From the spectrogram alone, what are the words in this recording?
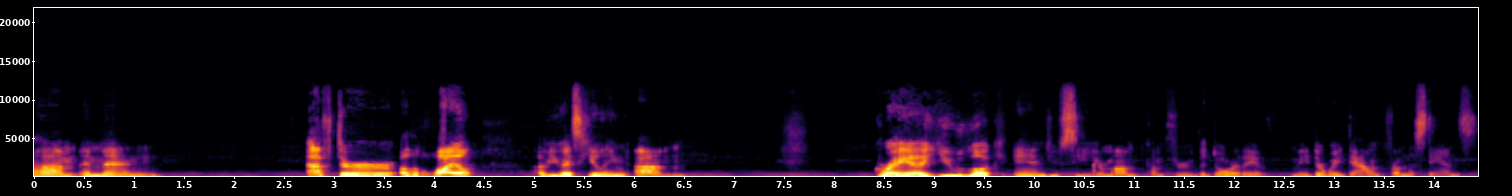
Um, and then after a little while of you guys healing, um, Greya, you look and you see your mom come through the door. They have made their way down from the stands,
